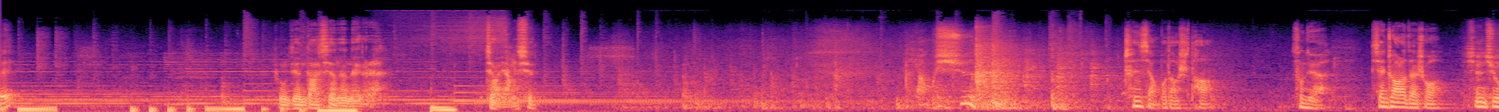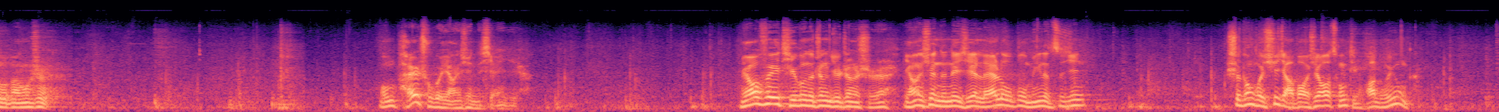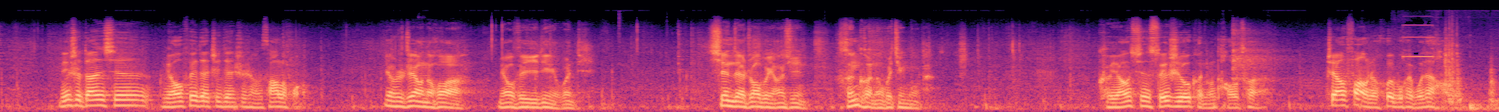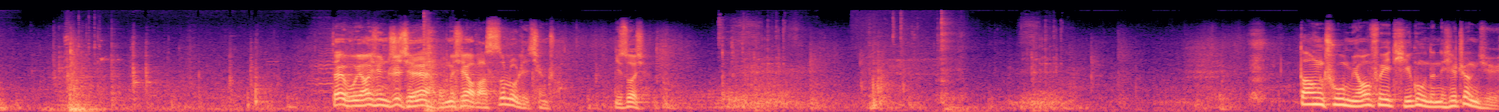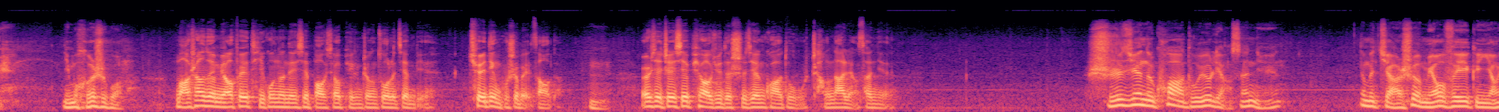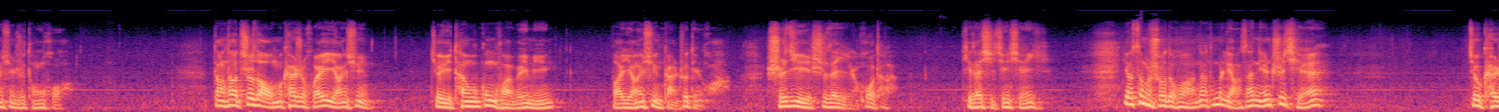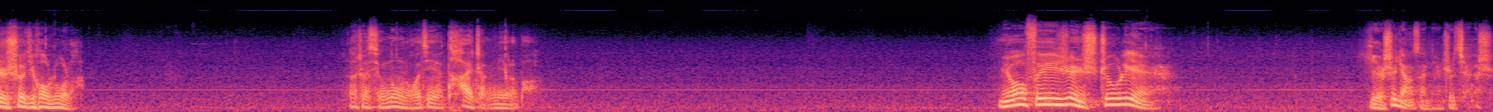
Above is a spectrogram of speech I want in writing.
谁？中间搭线的那个人叫杨迅。杨迅，真想不到是他。宋局，先抓了再说。先去我办公室。我们排除过杨迅的嫌疑。苗飞提供的证据证实，杨迅的那些来路不明的资金，是通过虚假报销从鼎华挪用的。您是担心苗飞在这件事上撒了谎？要是这样的话，苗飞一定有问题。现在抓捕杨迅，很可能会惊动他。可杨迅随时有可能逃窜，这样放着会不会不太好？逮捕杨迅之前，我们先要把思路理清楚。你坐下。当初苗飞提供的那些证据，你们核实过吗？马上对苗飞提供的那些报销凭证做了鉴别，确定不是伪造的。嗯，而且这些票据的时间跨度长达两三年。时间的跨度有两三年，那么假设苗飞跟杨迅是同伙。当他知道我们开始怀疑杨迅，就以贪污公款为名，把杨迅赶出鼎华，实际是在掩护他，替他洗清嫌疑。要这么说的话，那他们两三年之前就开始设计后路了。那这行动逻辑也太缜密了吧？苗飞认识周炼，也是两三年之前的事。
